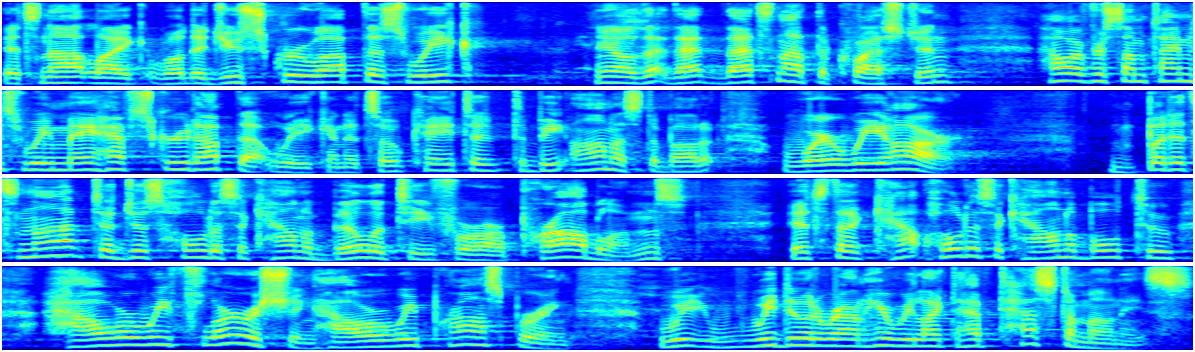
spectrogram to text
It's not like, well, did you screw up this week? You know, that, that, that's not the question. However, sometimes we may have screwed up that week, and it's okay to, to be honest about it, where we are. But it's not to just hold us accountability for our problems. It's to hold us accountable to how are we flourishing? How are we prospering? We, we do it around here. We like to have testimonies.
